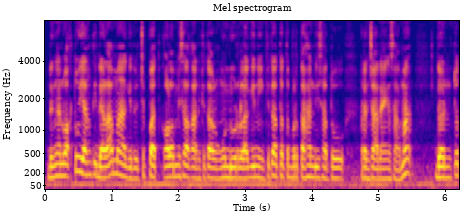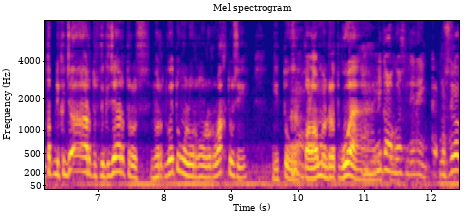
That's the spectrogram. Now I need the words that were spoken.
dengan waktu yang tidak lama gitu cepat kalau misalkan kita ngundur lagi nih kita tetap bertahan di satu rencana yang sama dan tetap dikejar terus dikejar terus menurut gue itu ngulur-ngulur waktu sih gitu kalau menurut gue Nah, ini kalau gue sendiri, maksudnya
